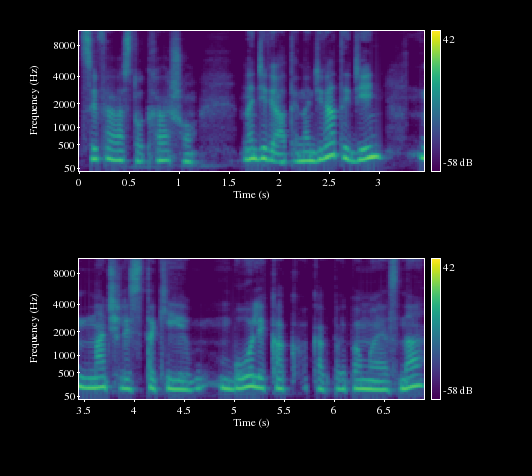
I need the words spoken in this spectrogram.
Цифры растут хорошо. На девятый. На девятый день начались такие боли, как, как при ПМС, да?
